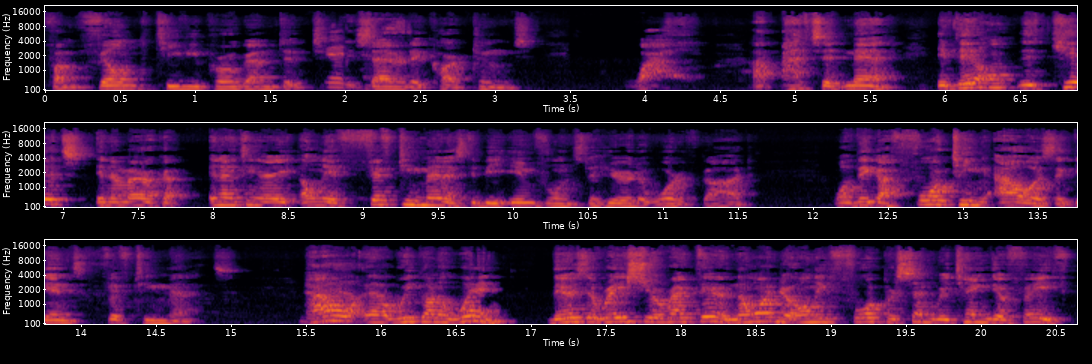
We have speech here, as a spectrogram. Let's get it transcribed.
from film to TV program to Goodness. Saturday cartoons. Wow, I, I said, man, if they don't, the kids in America in 1998 only have 15 minutes to be influenced to hear the word of God well, they got 14 hours against 15 minutes. How are we going to win? There's a ratio right there. No wonder only 4% retain their faith.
